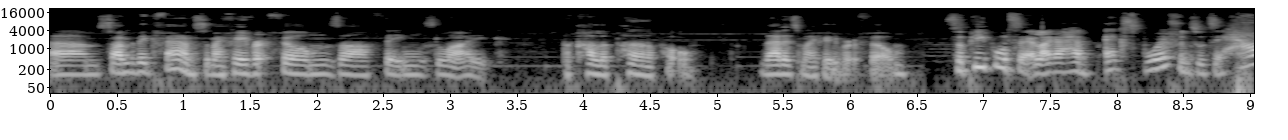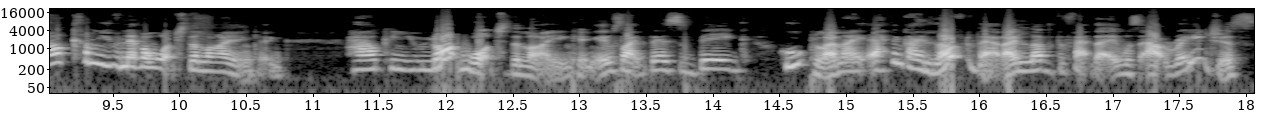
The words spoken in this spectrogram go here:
Um, so I'm a big fan. So my favorite films are things like The Color Purple. That is my favorite film. So people would say, like I had ex-boyfriends would say, how come you've never watched The Lion King? How can you not watch The Lion King? It was like this big hoopla, and I, I think I loved that. I loved the fact that it was outrageous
